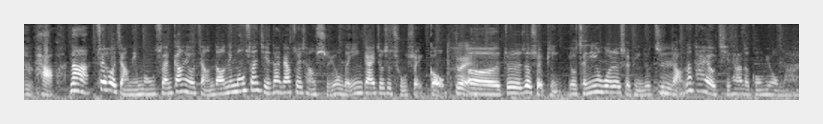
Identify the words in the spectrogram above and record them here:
嗯，好，那最后讲柠檬酸，刚刚有讲到柠檬酸，其实大家最常使用的应该就是储水垢。对，呃，就是热水瓶，有曾经用过热水瓶就知道。嗯、那它还有其他的功用吗？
